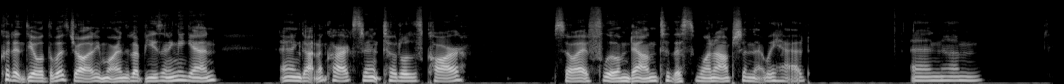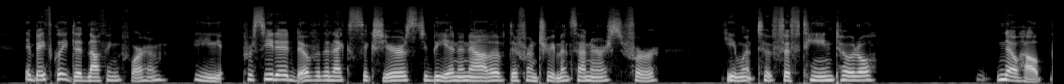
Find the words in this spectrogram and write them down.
couldn't deal with the withdrawal anymore. Ended up using again and got in a car accident, totaled his car. So I flew him down to this one option that we had. And um, they basically did nothing for him. He proceeded over the next six years to be in and out of different treatment centers for, he went to 15 total. No help.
